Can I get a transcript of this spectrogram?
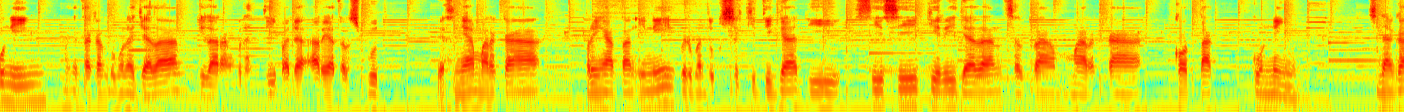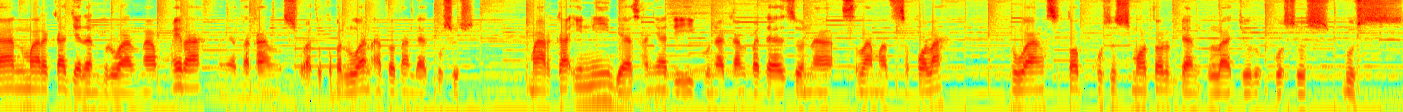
kuning menyatakan pengguna jalan dilarang berhenti pada area tersebut. Biasanya marka peringatan ini berbentuk segitiga di sisi kiri jalan serta marka kotak kuning. Sedangkan marka jalan berwarna merah menyatakan suatu keperluan atau tanda khusus. Marka ini biasanya digunakan pada zona selamat sekolah ruang stop khusus motor dan lajur khusus bus.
